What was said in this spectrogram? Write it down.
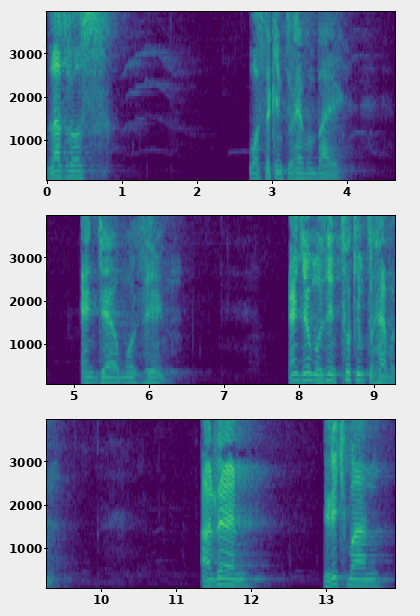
Lazarus was taken to heaven by Angel Mozin. Angel Mozin took him to heaven. And then the rich man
